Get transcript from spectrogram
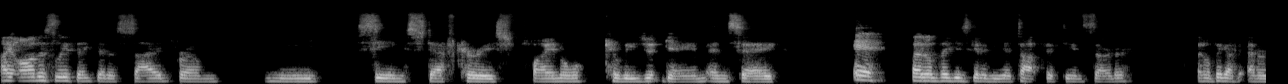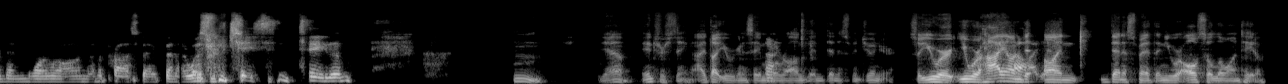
I honestly think that aside from me seeing Steph Curry's final collegiate game and say, eh, I don't think he's going to be a top 15 starter. I don't think I've ever been more wrong on a prospect than I was with Jayson Tatum. Hmm. Yeah, interesting. I thought you were going to say more wrong than Dennis Smith Jr. So you were you were high on oh, yeah. on Dennis Smith, and you were also low on Tatum.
